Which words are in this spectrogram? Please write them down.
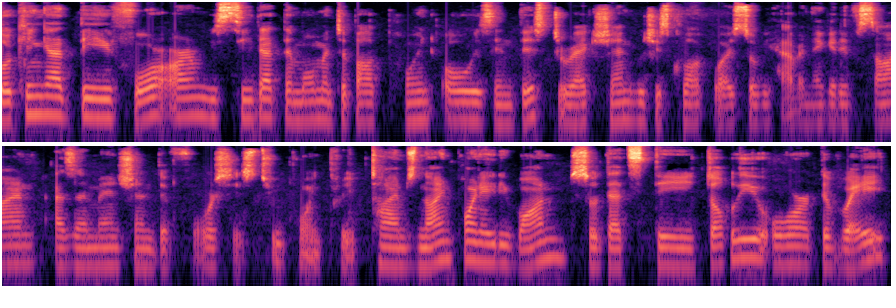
Looking at the forearm, we see that the moment about point O is in this direction, which is clockwise, so we have a negative sign. As I mentioned, the force is 2.3 times 9.81, so that's the W or the weight.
